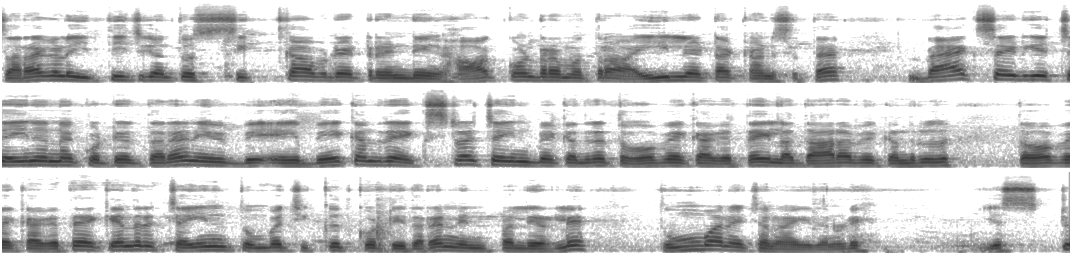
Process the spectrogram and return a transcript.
ಸರಗಳು ಇತ್ತೀಚೆಗಂತೂ ಸಿಕ್ಕಾಬಿಟ್ಟೆ ಟ್ರೆಂಡಿಂಗ್ ಹಾಕ್ಕೊಂಡ್ರೆ ಮಾತ್ರ ಹೈಲೈಟಾಗಿ ಕಾಣಿಸುತ್ತೆ. ಬ್ಯಾಕ್ ಸೈಡ್ಗೆ ಚೈನನ್ನು ಕೊಟ್ಟಿರ್ತಾರೆ. ನೀವು ಬೇಕಂದರೆ ಎಕ್ಸ್ಟ್ರಾ ಚೈನ್ ಬೇಕಂದರೆ ತೊಗೋಬೇಕಾಗತ್ತೆ. ಇಲ್ಲ ದಾರ ಬೇಕಂದ್ರೂ ತೊಗೋಬೇಕಾಗತ್ತೆ. ಯಾಕೆಂದರೆ ಚೈನ್ ತುಂಬ ಚಿಕ್ಕದು ಕೊಟ್ಟಿದ್ದಾರೆ ನೆನಪಲ್ಲಿರಲಿ ತುಂಬಾ ಚೆನ್ನಾಗಿದೆ ನೋಡಿ. ಎಷ್ಟು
